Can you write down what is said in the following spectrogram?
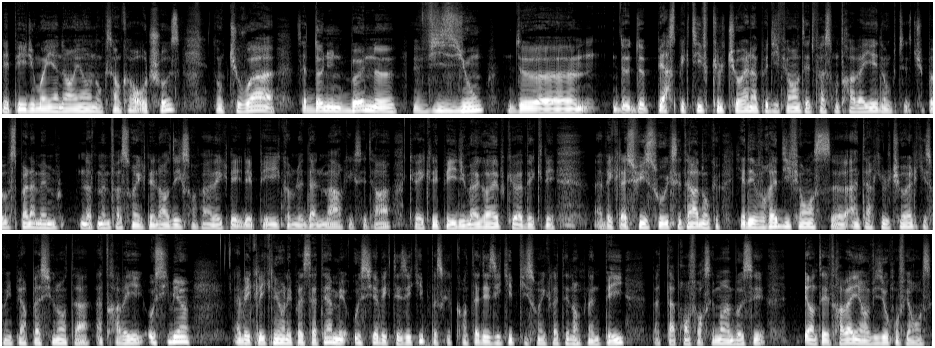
les pays du Moyen-Orient. Donc c'est encore autre chose. Donc tu vois, ça te donne une bonne vision de de, de perspectives culturelles un peu différentes et de façon de travailler. Donc tu poses pas la même, la même façon avec les Nordiques, enfin avec les, les pays comme le Danemark, etc., qu'avec les pays du Maghreb, qu'avec les, avec la Suisse ou etc. Donc il y a des vraies différences euh, interculturelles qui sont hyper passionnantes à, à travailler aussi bien avec les clients, les prestataires, mais aussi avec tes équipes, parce que quand tu as des équipes qui sont éclatées dans plein de pays, bah, tu apprends forcément à bosser et en télétravail et en visioconférence.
